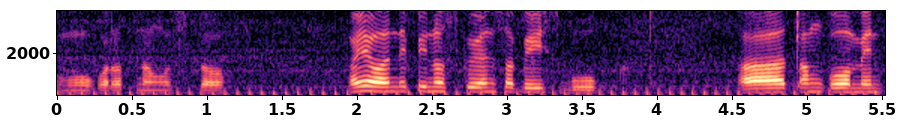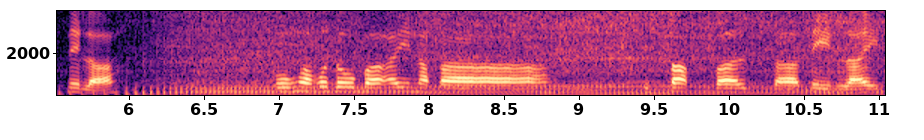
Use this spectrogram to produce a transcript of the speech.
Kumukurap ng gusto. Ngayon, ipinost ko yan sa Facebook at ang comment nila kung ako daw ba ay naka stock valve sa tail light.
